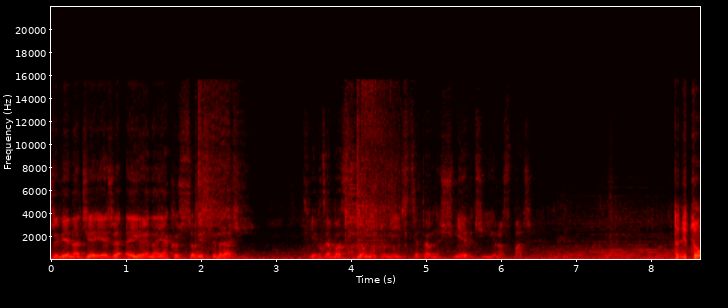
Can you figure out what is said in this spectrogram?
Żywię nadzieję, że Eirena jakoś sobie z tym radzi. Twierdza Bastionu to miejsce pełne śmierci i rozpaczy. to nie tu?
